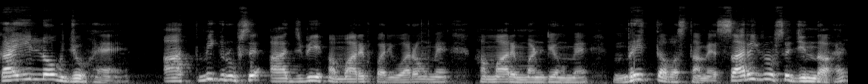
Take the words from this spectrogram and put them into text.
कई लोग जो हैं, आत्मिक रूप से आज भी हमारे परिवारों में, हमारे मंडियों में मृत अवस्था में, शारीरिक रूप से ज़िंदा है,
